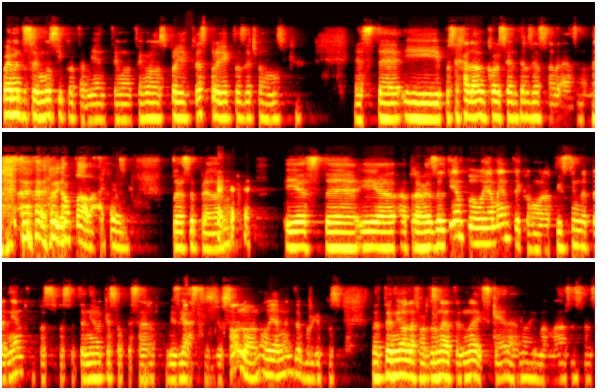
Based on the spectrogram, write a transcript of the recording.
obviamente soy músico también, tengo, tengo dos proyectos, tres proyectos de hecho de música. Este, y pues he jalado en call centers, ya sabrás, ¿no? Arriba para abajo, todo ese pedo, ¿no? Y, este, y a, a, través del tiempo, obviamente, como artista independiente, pues, pues he tenido que sopesar mis gastos yo solo, ¿no? Obviamente, porque pues no he tenido la fortuna de tener una disquera, ¿no? Y mamás, esas.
